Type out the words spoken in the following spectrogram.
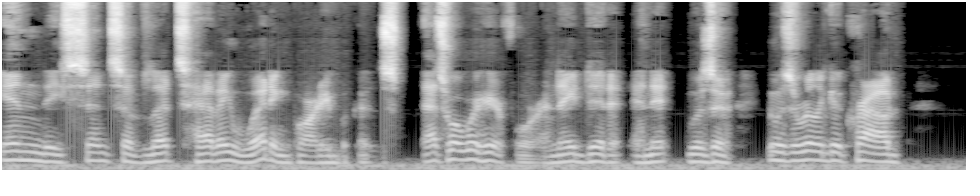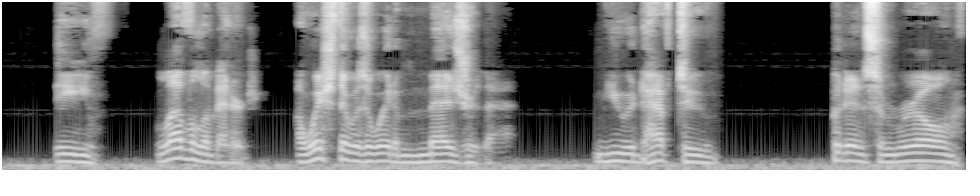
in the sense of let's have a wedding party because that's what we're here for and they did it and it was a it was a really good crowd the level of energy. I wish there was a way to measure that. You would have to put in some real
